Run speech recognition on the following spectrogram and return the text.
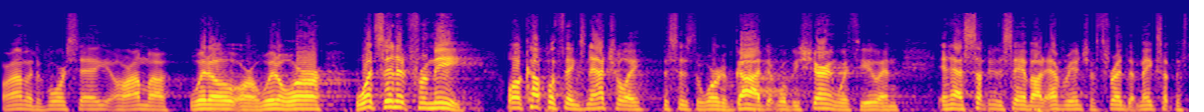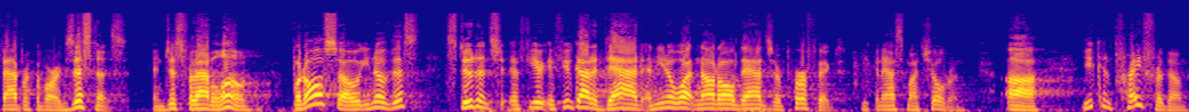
or I'm a divorcee, or I'm a widow or a widower. What's in it for me? Well, a couple of things. Naturally, this is the Word of God that we'll be sharing with you, and it has something to say about every inch of thread that makes up the fabric of our existence. And just for that alone. But also, you know, this, students, if, you if you've got a dad, and you know what, not all dads are perfect. You can ask my children. Uh, you can pray for them.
